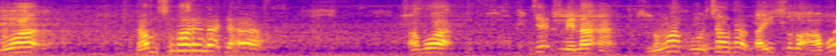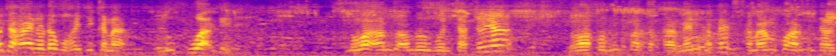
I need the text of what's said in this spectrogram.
ᱱᱚᱣᱟ ᱜᱨᱟᱢ ᱥᱚᱵᱷᱟ ᱨᱮᱱᱟᱜ ᱡᱟᱦᱟᱸ ᱟᱵᱚᱣᱟᱜ ᱪᱮᱫ ᱢᱮᱱᱟᱜᱼᱟ ᱱᱚᱣᱟ ᱯᱳᱸᱪᱷᱟᱣ ᱨᱮᱱᱟᱜ ᱫᱟᱭᱤᱛᱛᱚ ᱫᱚ ᱟᱵᱚ ᱡᱟᱦᱟᱸᱭ ᱱᱚᱰᱮ ᱵᱚ ᱦᱮᱡ ᱟᱠᱟᱱᱟ ᱱᱩᱠᱩᱣᱟᱜ ᱜᱮ ᱱᱚᱣᱟ ᱟᱱᱫᱳᱞᱚᱱ ᱵᱚᱱ ᱪᱟᱪᱳᱭᱟ ᱱᱚᱣᱟ ᱠᱚ ᱢᱤᱫ ᱵᱟᱨ ᱠᱟᱛᱷᱟ ᱢᱮᱱ ᱠᱟᱛᱮ ᱥᱟᱱᱟᱢ ᱠᱚ ᱟᱨ ᱢᱤᱫ ᱫᱷᱟᱣ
